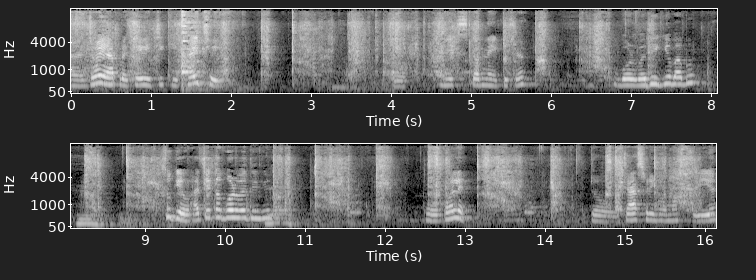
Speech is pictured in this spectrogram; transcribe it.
અને જોઈએ આપણે કેવી ચીકી થાય છે. મિક્સ કરી નાખ્યું છે. ગોળ વધી ગયો બાબુ? શું કેવું? સાચે તો ગોળ વધી ગયું? તો ભલે. તો ચાસણીમાં મસ્ત એ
